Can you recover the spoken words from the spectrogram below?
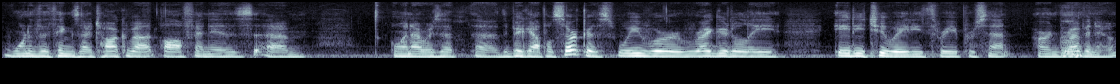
one of the things I talk about often is um, when I was at uh, the Big Apple Circus, we were regularly 82, 83% earned revenue.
